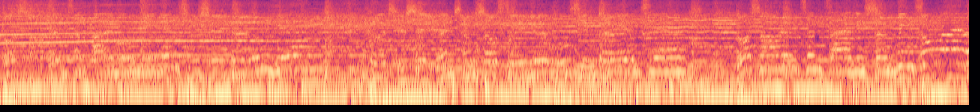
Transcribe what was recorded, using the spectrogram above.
多少人曾爱慕你年轻时的容颜，可知谁愿承受岁月无情的变迁？多少人曾在你生命中来了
